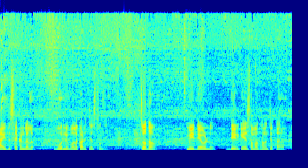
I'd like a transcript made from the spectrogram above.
ఐదు సెకండ్లలో ఊరిని ఉలకాడు చేస్తుంది. చూద్దాం. మీ దేవుళ్ళు దీనికి ఏం సమాధానం చెప్తారు?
